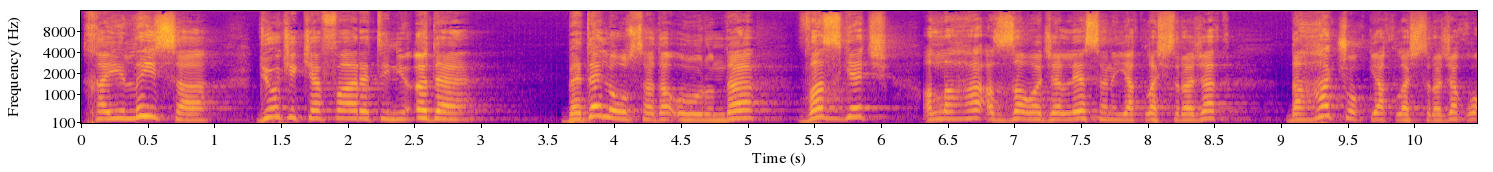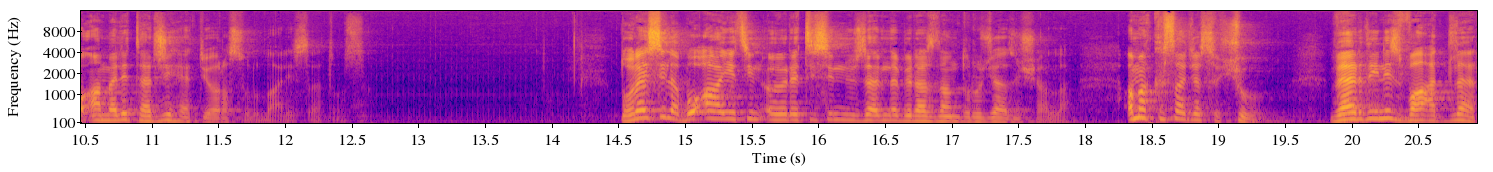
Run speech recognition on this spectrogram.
hayırlıysa diyor ki kefaretini öde bedel olsa da uğrunda vazgeç Allah'a azza ve celle'ye seni yaklaştıracak daha çok yaklaştıracak o ameli tercih et diyor Resulullah aleyhissalatü. Dolayısıyla bu ayetin öğretisinin üzerinde birazdan duracağız inşallah. Ama kısacası şu verdiğiniz vaatler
